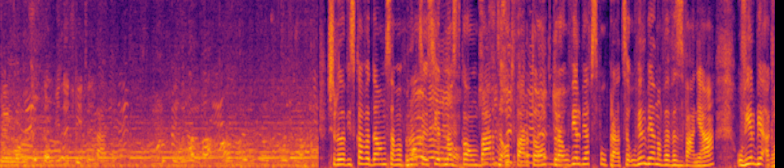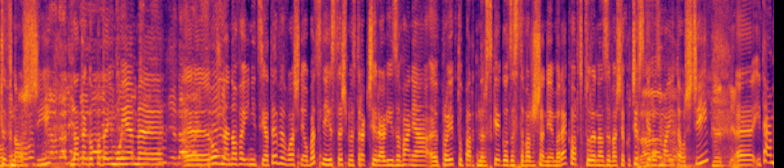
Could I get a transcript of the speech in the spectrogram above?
对，我们是旁边的汽车。Środowiskowy Dom Samopomocy jest jednostką bardzo otwartą, która uwielbia współpracę, uwielbia nowe wyzwania, uwielbia aktywności, dlatego podejmujemy e, różne nowe inicjatywy. Właśnie obecnie jesteśmy w trakcie realizowania e, projektu partnerskiego ze Stowarzyszeniem Rekord, które nazywa się Kociewskie! Rozmaitości. E, I tam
